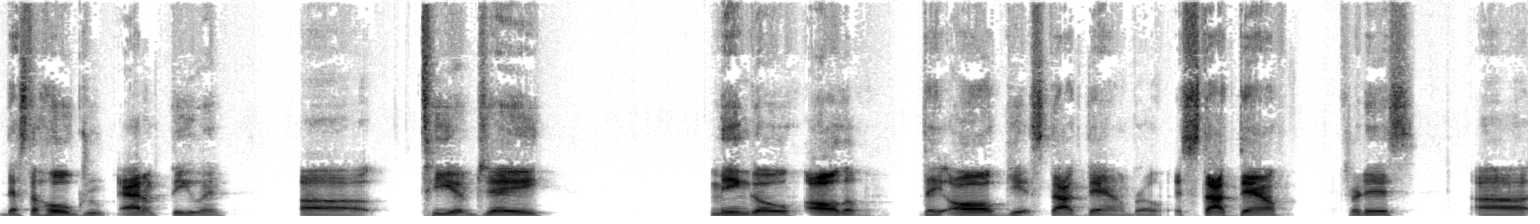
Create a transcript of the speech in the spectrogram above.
That's the whole group. Adam Thielen, uh, TMJ, Mingo, all of them. They all get stocked down, bro. It's stocked down for this. Uh,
